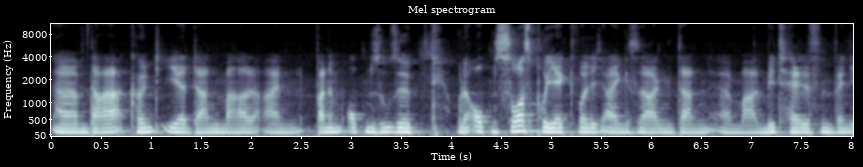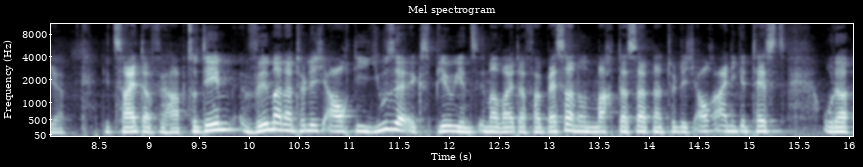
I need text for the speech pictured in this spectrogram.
Ähm, da könnt ihr dann mal ein, bei einem OpenSUSE oder Open Source Projekt, wollte ich eigentlich sagen, dann äh, mal mithelfen, wenn ihr die Zeit dafür habt. Zudem will man natürlich auch die User Experience immer weiter verbessern und macht deshalb natürlich auch einige Tests oder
